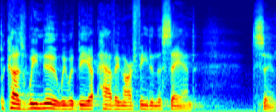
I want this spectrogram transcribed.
because we knew we would be having our feet in the sand soon.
